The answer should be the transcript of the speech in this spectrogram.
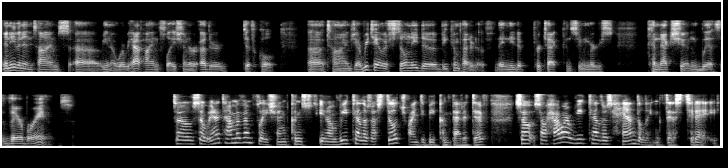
And even in times, uh, you know, where we have high inflation or other difficult uh, times, you know, retailers still need to be competitive. They need to protect consumers' connection with their brands. So, so in a time of inflation, cons, you know, retailers are still trying to be competitive. So, so how are retailers handling this today?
